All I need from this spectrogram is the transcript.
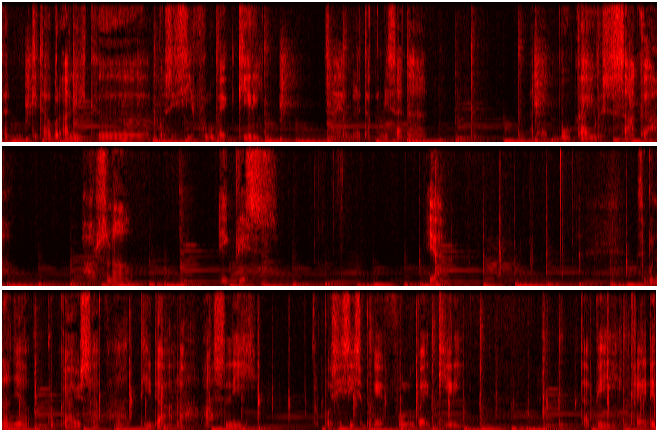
Dan kita beralih ke posisi fullback kiri meletakkan di sana ada Bukayo Saka Arsenal, Inggris. Ya, sebenarnya Bukayo Saka tidaklah asli berposisi sebagai fullback kiri. Tapi kredit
